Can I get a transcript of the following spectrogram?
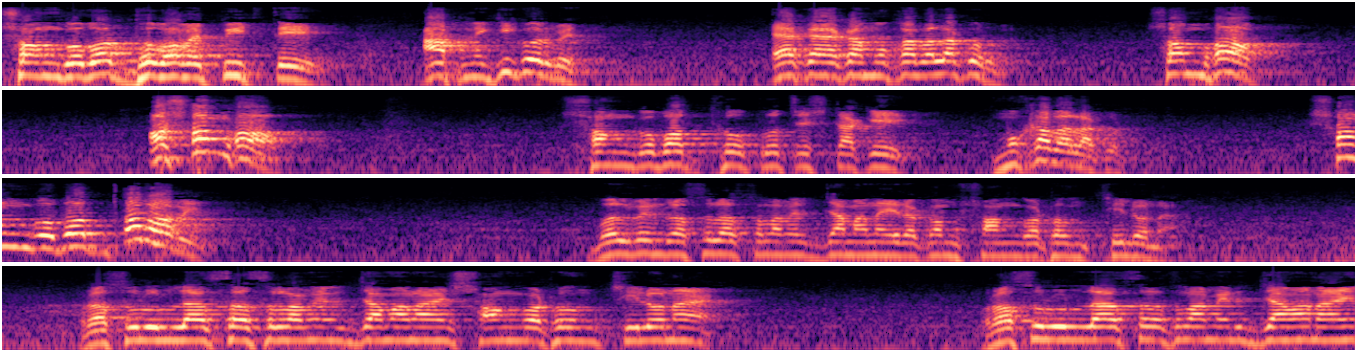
সংঘবদ্ধভাবে পিটতে আপনি কি করবেন? একা একা মোকাবেলা করবেন? সম্ভব? অসম্ভব? সংঘবদ্ধ প্রচেষ্টাকে মোকাবেলা করতে। সংঘবদ্ধভাবে বলবেন রসুল্লাহ সাল্লামের জামানায় এরকম সংগঠন ছিল না। রসুল্লাহ সাল্লামের জামানায় সংগঠন ছিল না। রসুল্লাহ সাল্লামের জামানায়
